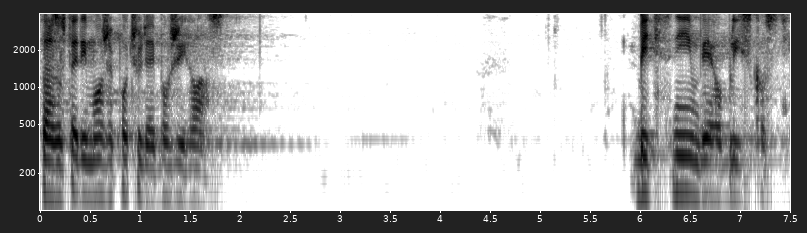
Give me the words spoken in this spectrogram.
zrazu vtedy môže počuť aj Boží hlas. byť s ním v jeho blízkosti.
